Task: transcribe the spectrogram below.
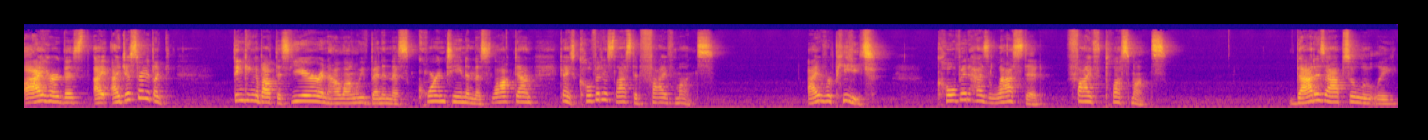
I heard this I I just started like thinking about this year and how long we've been in this quarantine and this lockdown. Guys, COVID has lasted 5 months. I repeat, COVID has lasted 5 plus months. That is absolutely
